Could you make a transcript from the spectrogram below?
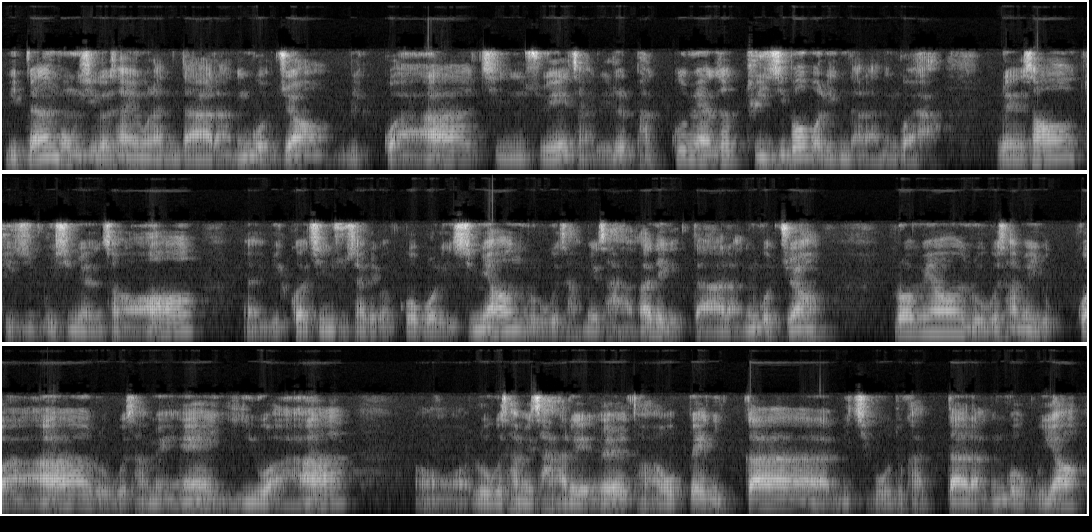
밑변환 공식을 사용을 한다라는 거죠. 밑과 진수의 자리를 바꾸면서 뒤집어 버린다라는 거야. 그래서 뒤집으시면서 밑과 진수 자리 바꿔버리시면 로그 3의 4가 되겠다라는 거죠. 그러면 로그 3의 6과 로그 3의 2와 어, 로그 3의 4를 더하고 빼니까 밑이 모두 같다라는 거고요.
